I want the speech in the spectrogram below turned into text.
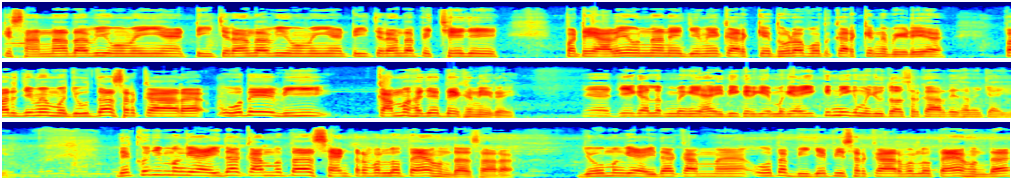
ਕਿਸਾਨਾਂ ਦਾ ਵੀ ਉਵੇਂ ਹੀ ਹੈ ਟੀਚਰਾਂ ਦਾ ਵੀ ਉਵੇਂ ਹੀ ਹੈ। ਟੀਚਰਾਂ ਦਾ ਪਿੱਛੇ ਜੇ ਪਟਿਆਲੇ ਉਹਨਾਂ ਨੇ ਜਿਵੇਂ ਕਰਕੇ ਥੋੜਾ ਬਹੁਤ ਕਰਕੇ ਨਿਬੇੜਿਆ। ਪਰ ਜਿਵੇਂ ਮੌਜੂਦਾ ਸਰਕਾਰ ਹੈ ਉਹਦੇ ਵੀ ਕੰਮ ਹਜੇ ਦਿਖ ਨਹੀਂ ਰਹੇ। ਜੇ ਗੱਲ ਮਹਿੰਗਾਈ ਦੀ ਕਰੀਏ ਮਹਿੰਗਾਈ ਕਿੰਨੀ ਕੁ ਮੌਜੂਦਾ ਸਰਕਾਰ ਦੇ ਸਮੇਂ ਚਾਹੀਏ ਦੇਖੋ ਜੀ ਮਹਿੰਗਾਈ ਦਾ ਕੰਮ ਤਾਂ ਸੈਂਟਰ ਵੱਲੋਂ ਤੈਅ ਹੁੰਦਾ ਸਾਰਾ। ਜੋ ਮਹਿੰਗਾਈ ਦਾ ਕੰਮ ਹੈ, ਉਹ ਤਾਂ ਬੀਜੇਪੀ ਸਰਕਾਰ ਵੱਲੋਂ ਤੈਅ ਹੁੰਦਾ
